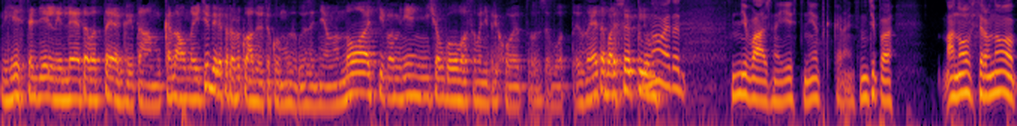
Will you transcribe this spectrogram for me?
есть отдельный для этого тег и там канал на YouTube, который выкладывает такую музыку ежедневно. Но, типа, мне ничего в голову особо не приходит тоже. Вот. И за это большой плюс. Ну, это не важно, есть, нет, какая разница. Ну, типа, оно все равно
